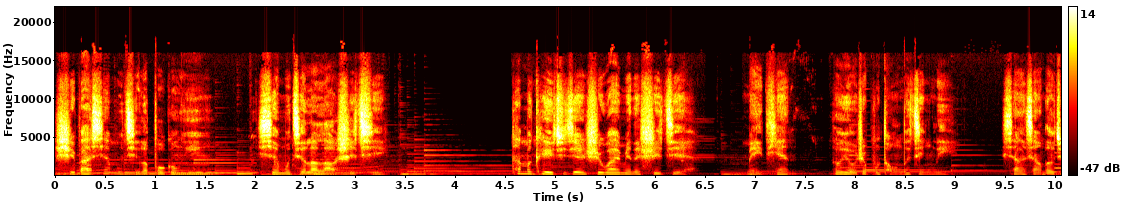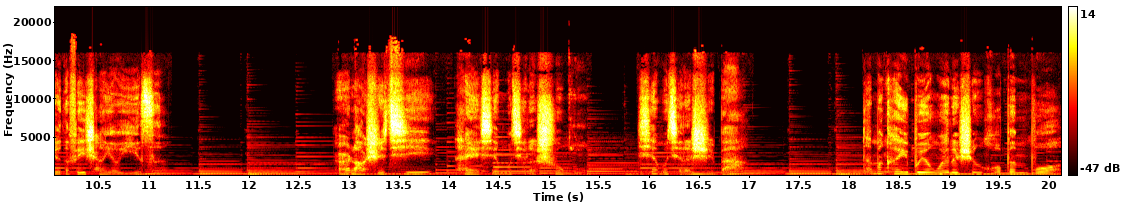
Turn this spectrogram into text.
十八羡慕起了蒲公英，羡慕起了老十七。他们可以去见识外面的世界，每天都有着不同的经历，想想都觉得非常有意思。而老十七，他也羡慕起了树木，羡慕起了十八。他们可以不用为了生活奔波，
